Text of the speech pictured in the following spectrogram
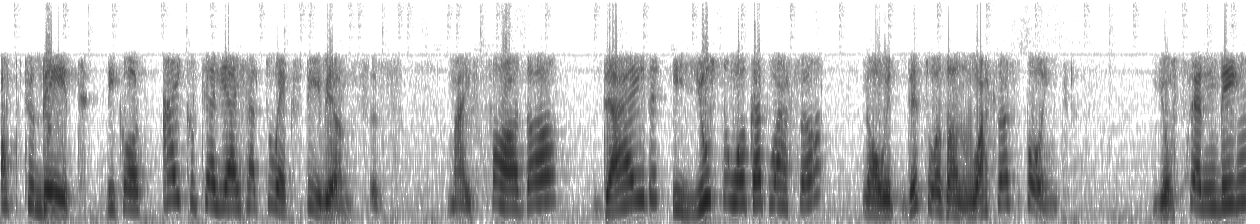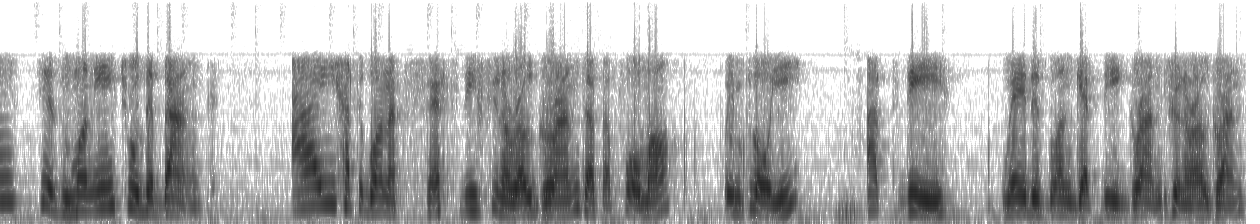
up to date because I could tell you I had two experiences. My father died. He used to work at WASA. Now, it, this was on WASA's point. You're sending his money through the bank. I had to go and access the funeral grant as a former employee at the where it is going to get the grant, funeral grant.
